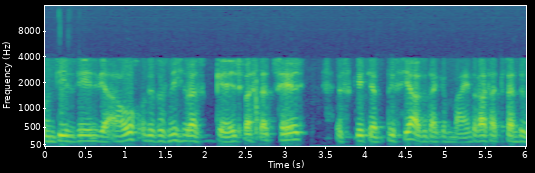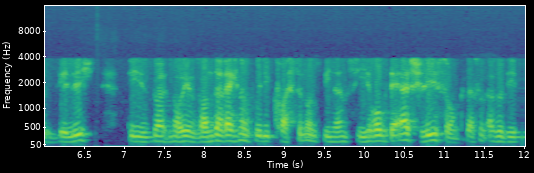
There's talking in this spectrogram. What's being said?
Und die sehen wir auch. Und es ist nicht nur das Geld, was da zählt. Es geht ja bisher, also der Gemeinderat hat dann bewilligt, die neue Sonderrechnung für die Kosten und Finanzierung der Erschließung. Das sind also die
